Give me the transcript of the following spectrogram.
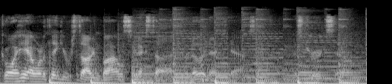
Go ahead. I want to thank you for stopping by. We'll see you next time for another Netcast, Mr. Excel.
